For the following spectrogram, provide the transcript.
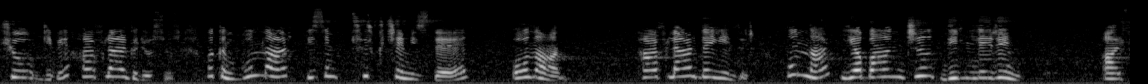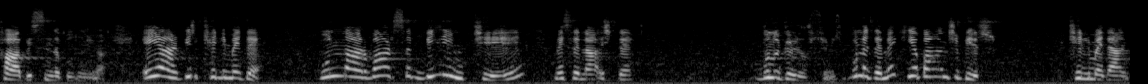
Q gibi harfler görüyorsunuz. Bakın bunlar bizim Türkçemizde olan harfler değildir. Bunlar yabancı dillerin alfabesinde bulunuyor. Eğer bir kelimede bunlar varsa bilin ki mesela işte bunu görürsünüz. Bu ne demek? Yabancı bir kelimeden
